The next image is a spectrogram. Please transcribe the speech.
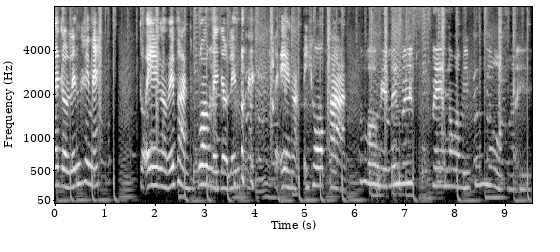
เป็นไรเดี๋ยวเล่นให้ไหมตัวเองอะไม่ผ่านทุกรอบเลยเดี๋ยวเล่นให้ตัวเองอะไม่ชอบผ่านมามีเล่นไม่เป็นนะมามีเพิ่งโหลดมาเอง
